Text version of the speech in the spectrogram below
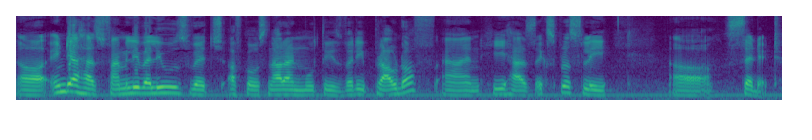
Uh, India has family values, which of course Narayan Murthy is very proud of, and he has expressly uh, said it.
